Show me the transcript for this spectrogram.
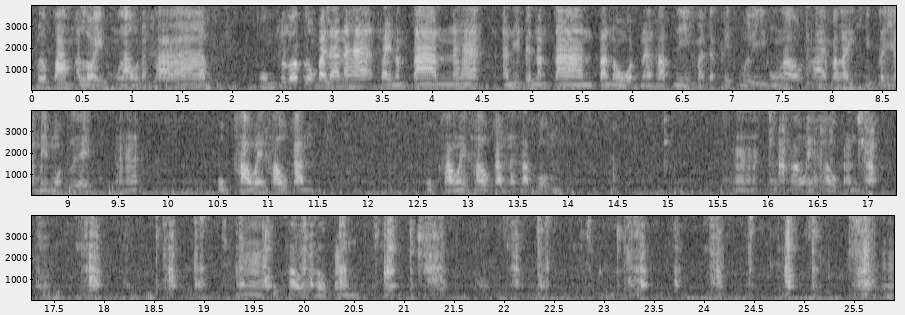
เพื่อความอร่อยของเรานะครับผมชูรสลงไปแล้วนะฮะ ใส่น้ำตาลนะฮะ อันนี้เป็นน้ำตาลตะโนดนะครับ นี่มาจากเพชรบุรีของเราถ่ายมาหลายคลิปแล้วยังไม่หมดเลยนะฮะ ลุกเคล้าให้เข้ากันคลุกเคล้าให้เข้ากันนะครับ ผมอ่าคลุกเคล้าให้เข้ากันครับอ่าคลุกเคล้าให้เข้ากันอ่า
